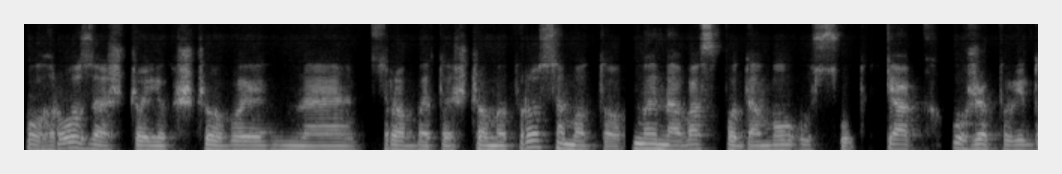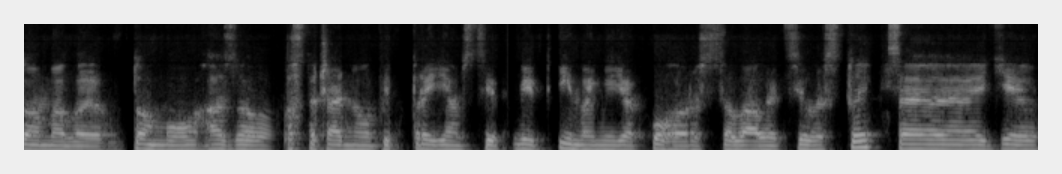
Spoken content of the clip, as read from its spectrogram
погроза, що якщо ви не зробите, що ми просимо, то ми на вас подамо у суд. Як уже повідомили в тому газопостачальному підприємстві, від імені якого розсилали ці листи, це є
